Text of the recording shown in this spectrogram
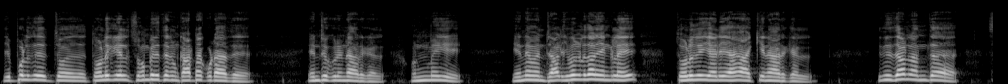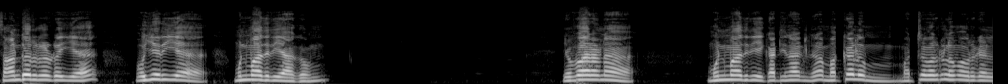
இப்பொழுது தொ- தொழுகையில் சோம்பேறித்தனம் காட்டக்கூடாது என்று கூறினார்கள். உண்மை என்னவென்றால் இவர்கள் தான் எங்களை தொழுகையாளியாக ஆக்கினார்கள். இதுதான் அந்த சான்றோர்களுடைய உயரிய முன்மாதிரியாகும். எவ்வாறான முன்மாதிரியை காட்டினார்கள் என்றால் மக்களும் மற்றவர்களும் அவர்கள்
